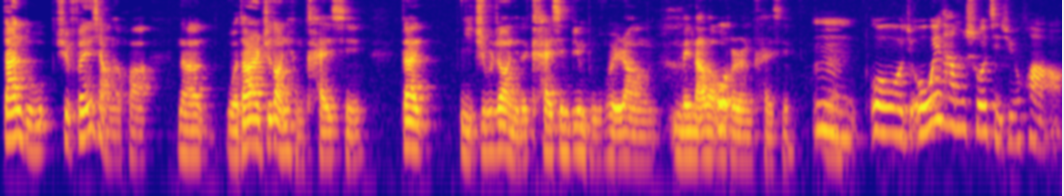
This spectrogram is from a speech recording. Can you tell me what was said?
单独去分享的话，那我当然知道你很开心，但你知不知道你的开心并不会让没拿到 offer 的人开心？嗯，我我我为他们说几句话啊，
